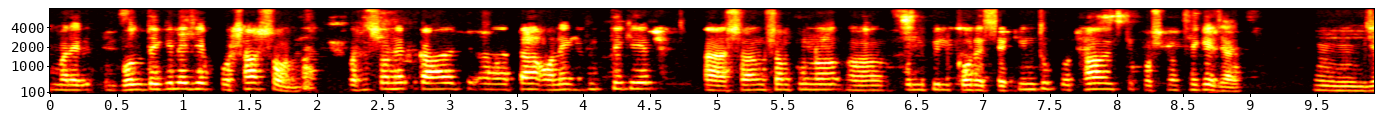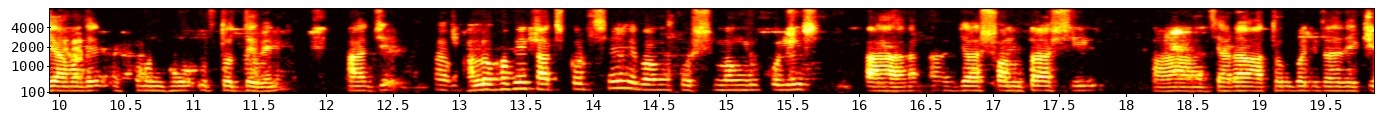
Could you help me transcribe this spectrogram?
মানে বলতে গেলে যে প্রশাসন প্রশাসনের কাজটা অনেক দিক থেকে আহ, স্বয়ংসম্পূর্ণ ফুলফিল করেছে। কিন্তু কোথাও একটি প্রশ্ন থেকে যায় যে আমাদের উত্তর দেবেন। যে ভালোভাবে কাজ করছে এবং পশ্চিমবঙ্গ পুলিশ যা সন্ত্রাসী যারা আতঙ্কবাদী তাদেরকে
